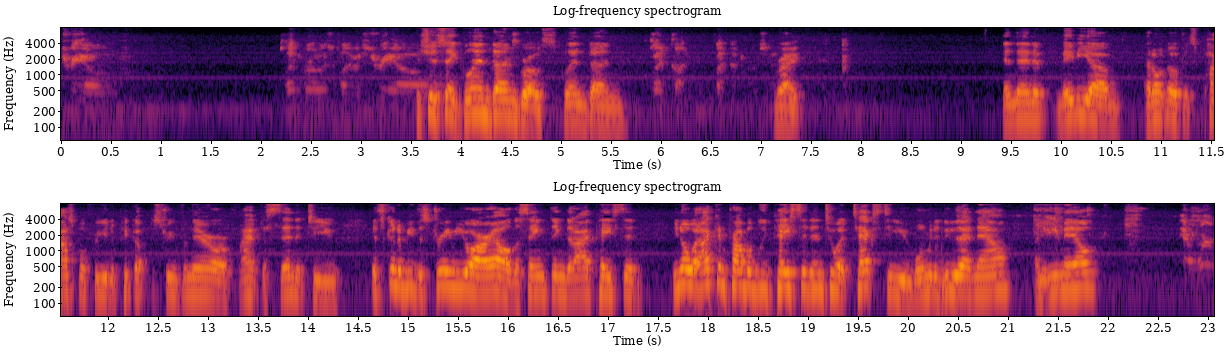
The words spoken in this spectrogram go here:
Trio. Glenn Gross, Glenn Gross Trio. it should say Glendon Gross. Glendon, Glenn, Glenn, Glendon Gross. yeah. right. And then if maybe um, I don't know if it's possible for you to pick up the stream from there, or if I have to send it to you. It's going to be the stream URL, the same thing that I pasted. You know what? I can probably paste it into a text to you. Want me to do that now? An email? And where,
